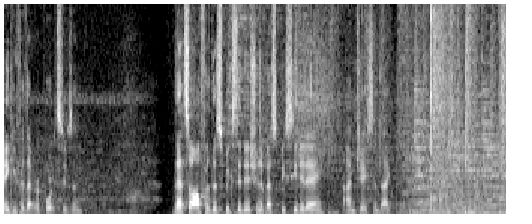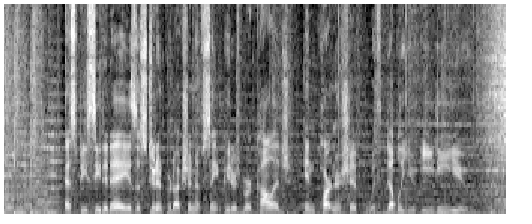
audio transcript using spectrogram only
Thank you for that report, Susan. That's all for this week's edition of SPC Today. I'm Jason Dykman. SPC Today is a student production of St. Petersburg College in partnership with WEDU.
